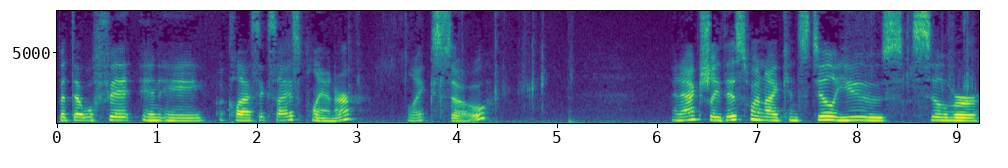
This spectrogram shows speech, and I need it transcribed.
but that will fit in a, a classic size planner, like so. And actually this one I can still use silver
